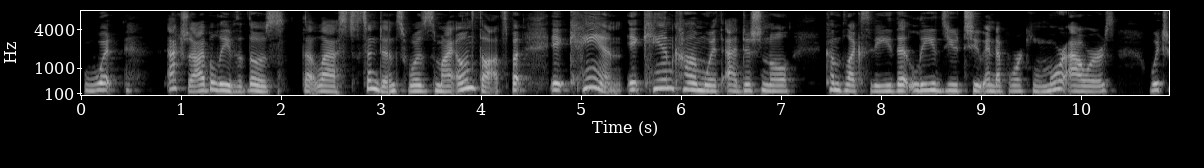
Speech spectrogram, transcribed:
what actually i believe that those that last sentence was my own thoughts but it can it can come with additional complexity that leads you to end up working more hours which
